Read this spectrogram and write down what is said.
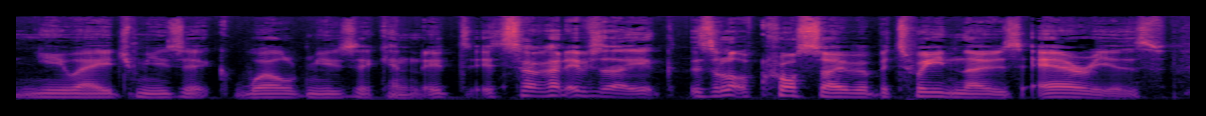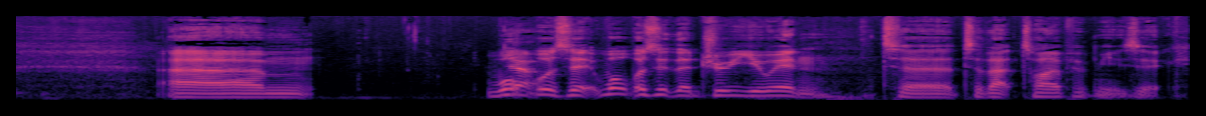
new age music, world music, and it, it's it was like, there's a lot of crossover between those areas. Um, what Yeah. was it? What was it that drew you in to to that type of music?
